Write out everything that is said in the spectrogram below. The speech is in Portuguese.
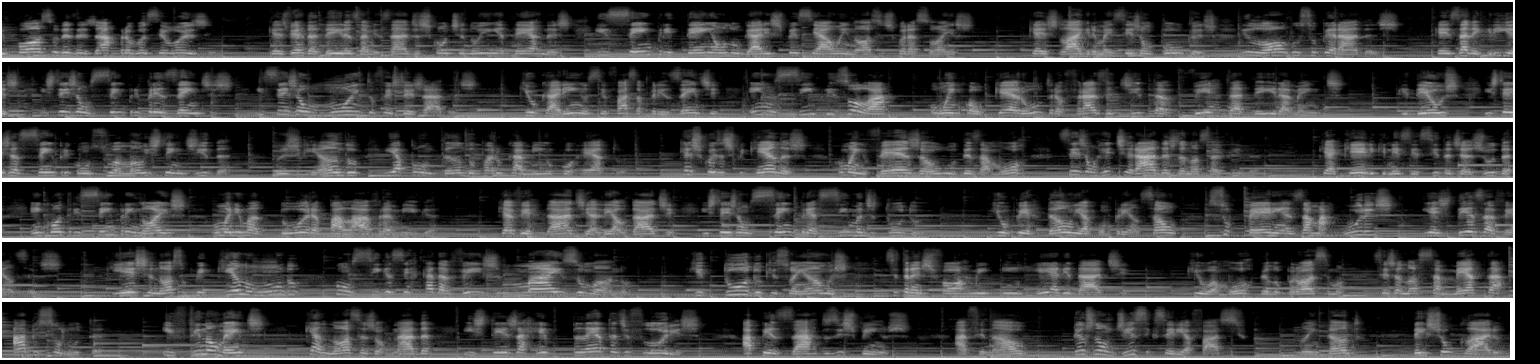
que posso desejar para você hoje? Que as verdadeiras amizades continuem eternas e sempre tenham um lugar especial em nossos corações. Que as lágrimas sejam poucas e logo superadas. Que as alegrias estejam sempre presentes e sejam muito festejadas. Que o carinho se faça presente em um simples olá ou em qualquer outra frase dita verdadeiramente. Que Deus esteja sempre com sua mão estendida, nos guiando e apontando para o caminho correto. Que as coisas pequenas, como a inveja ou o desamor, sejam retiradas da nossa vida. Que aquele que necessita de ajuda encontre sempre em nós uma animadora palavra amiga que a verdade e a lealdade estejam sempre acima de tudo, que o perdão e a compreensão superem as amarguras e as desavenças, que este nosso pequeno mundo consiga ser cada vez mais humano, que tudo o que sonhamos se transforme em realidade, que o amor pelo próximo seja nossa meta absoluta e, finalmente, que a nossa jornada esteja repleta de flores, apesar dos espinhos. Afinal, Deus não disse que seria fácil. No entanto, deixou claro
